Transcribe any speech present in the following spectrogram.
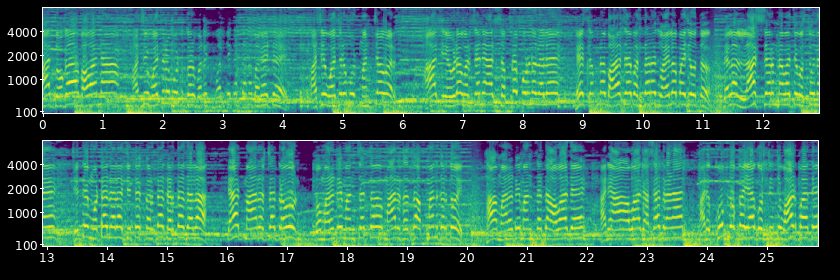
आज दोघा भावांना असे वज्रमोट कर करताना बघायचं आहे असे वज्रमोट मंचावर आज एवढ्या वर्षाने आज स्वप्न पूर्ण झालंय. हे स्वप्न बाळासाहेब असतानाच व्हायला पाहिजे होतं. त्याला लास्ट शर्म नावाची वस्तू नाही. जिथे मोठा झाला जिथे करता धरता झाला त्याच महाराष्ट्रात राहून तो मराठी माणसाचा महाराष्ट्राचा अपमान करतोय. हा मराठी माणसाचा आवाज आहे आणि हा आवाज असाच राहणार आणि खूप लोक या गोष्टीची वाढ पाहते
